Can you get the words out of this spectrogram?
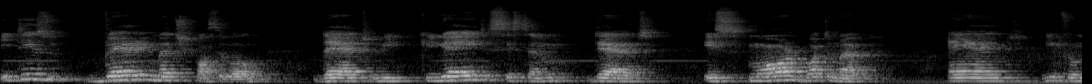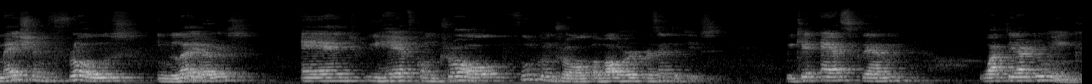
it is very much possible that we create a system that is more bottom up and the information flows in layers and we have control, full control of our representatives. We can ask them what they are doing,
